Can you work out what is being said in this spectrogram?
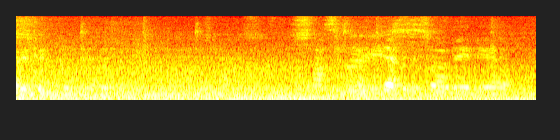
American football. Definitely Saudi Arabia.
